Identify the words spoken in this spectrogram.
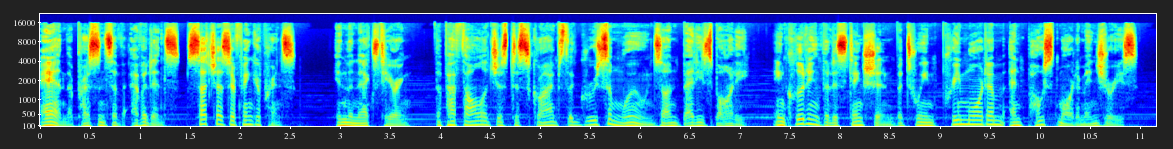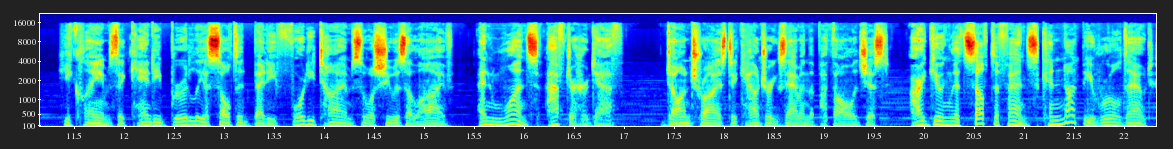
and the presence of evidence such as her fingerprints. In the next hearing, the pathologist describes the gruesome wounds on Betty's body including the distinction between premortem and postmortem injuries. He claims that Candy brutally assaulted Betty 40 times while she was alive and once after her death. Don tries to counter-examine the pathologist, arguing that self-defense cannot be ruled out.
